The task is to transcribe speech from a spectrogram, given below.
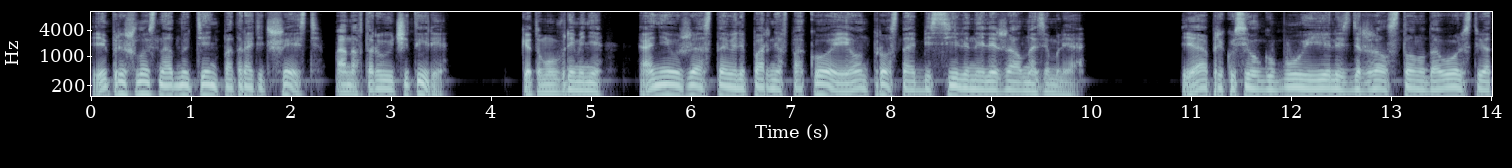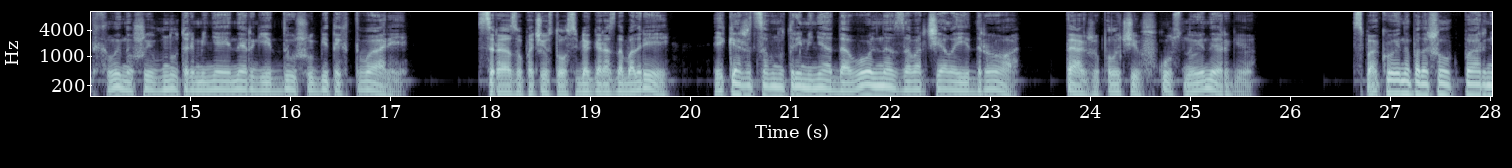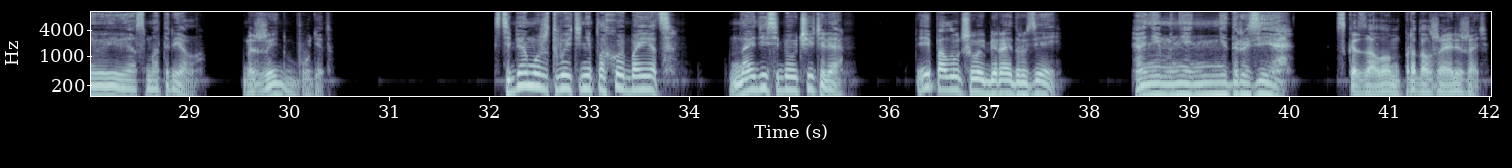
и пришлось на одну тень потратить шесть, а на вторую — четыре. К этому времени они уже оставили парня в покое, и он просто обессиленный лежал на земле. Я прикусил губу и еле сдержал стон удовольствия от хлынувшей внутрь меня энергии душ убитых тварей. Сразу почувствовал себя гораздо бодрее, и, кажется, внутри меня довольно заворчало ядро, также получив вкусную энергию. Спокойно подошел к парню и осмотрел. Жить будет. «С тебя может выйти неплохой боец. Найди себе учителя. И получше выбирай друзей». «Они мне не друзья», — сказал он, продолжая лежать.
